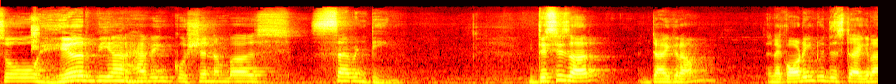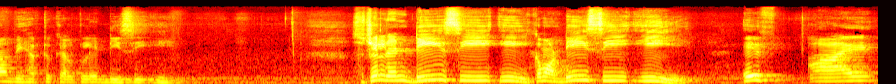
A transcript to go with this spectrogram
So here we are having question number 17. This is our diagram and according to this diagram we have to calculate DCE. So children DCE, come on DCE. If I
